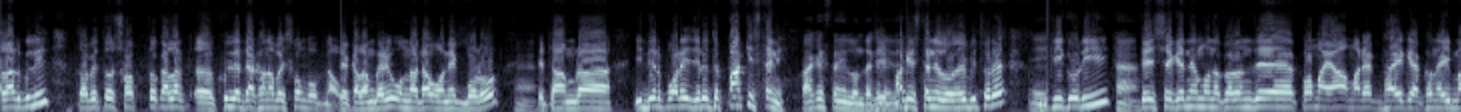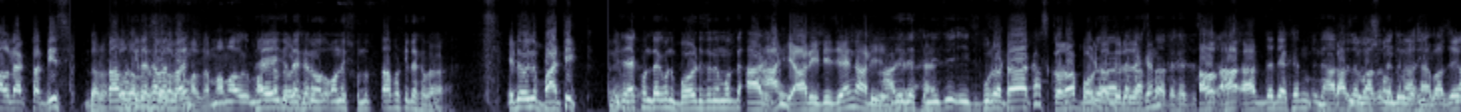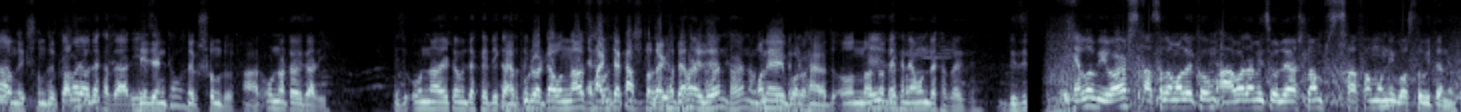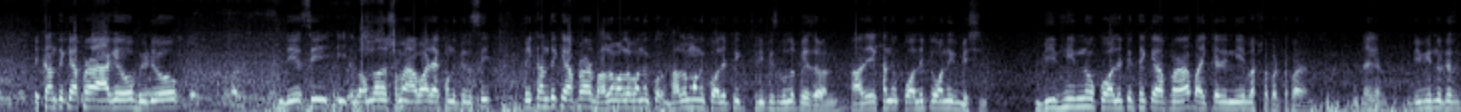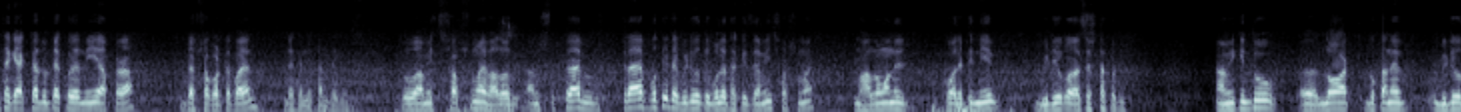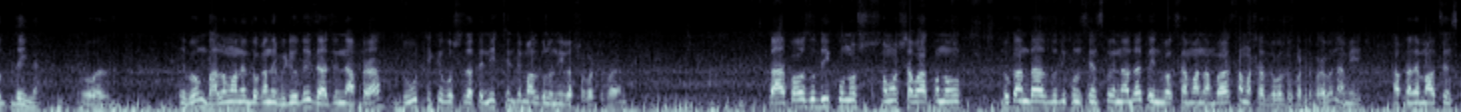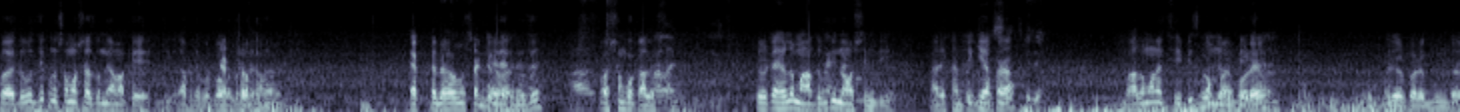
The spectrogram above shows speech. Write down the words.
কালারগুলি তবে তো সব তো কালার খুলে দেখানো ভাই সম্ভব না কালামকারী ওনাটা অনেক বড় হ্যাঁ। এটা আমরা ঈদের পরে যেহেতু পাকিস্তানি পাকিস্তানি লোন যে। পাকিস্তানি লোনের ভিতরে কি বিক্রি করি হ্যাঁ। তো সেখানে মনে করেন যে কমায়া আমার এক ভাইকে এখন এই মালটা একটা দিস দেখাবেন? মালটা মামা হ্যাঁ, দেখেন অনেক সুন্দর তারপর কি দেখাবেন। এটা হলো বাটিক। এই যে এখন দেখবেন বড় ডিজাইনের মধ্যে আর আরি আরি ডিজাইন আরি আরি দেখেন এই যে পুরোটা কাজ করা বলটা ধরে দেখেন। আর- দেখেন দিলে কাজগুলো সুন্দর হ্যাঁ বাজে অনেক সুন্দর কাজ দেখা যায়, ডিজাইনটা অনেক সুন্দর। আর অন্যটা ওই জারি এই যে অন্য এটা আমি দেখাই দিই পুরোটা। অন্য সাইডটা কাজটা দেখা দেন অনেক বড় হ্যাঁ দেখেন দেখেন এমন দেখা যায় যে হ্যালো ভিউয়ার্স আসসালামু আলাইকুম। আবার আমি চলে আসলাম সাফামনি বস্ত্রবিতানে। এখান থেকে আপনারা আগেও ভিডিও দিয়েছি রমজানের সময় আবার এখন দিতেছি। তো এখান থেকে আপনারা ভালো ভালো মানে ভালো মানে কোয়ালিটি থ্রি পিসগুলো পেয়ে যাবেন। আর এখানে কোয়ালিটি অনেক বেশি। বিভিন্ন কোয়ালিটি থেকে আপনারা পাইকারি নিয়ে ব্যবসা করতে পারেন। দেখেন, বিভিন্ন ডিজাইন থেকে একটা, দুটা করে নিয়ে আপনারা ব্যবসা করতে পারেন। দেখেন এখান থেকে। তো আমি সবসময় ভালো, আমি প্রায় প্রায় প্রতিটা ভিডিওতে বলে থাকি যে আমি সবসময় ভালো মানের কোয়ালিটি নিয়ে ভিডিও করার চেষ্টা করি। আমি কিন্তু লট দোকানের ভিডিও দেই না। এবং ভালো মানের দোকানের ভিডিও দিই যার জন্য আপনারা দূর থেকে বসে যাতে নিশ্চিন্তে মালগুলো নিয়ে ব্যবসা করতে পারেন। তারপরও যদি কোনো সমস্যা বা কোনো দোকানদার যদি কোনো চেঞ্জ করে না দেয় তো ইনবক্সে আমার নাম্বার আছে আমার সাথে যোগাযোগ করতে পারবেন। আমি আপনাদের মাল চেঞ্জ করে দেবো যে কোনো সমস্যার জন্য আমাকে আপনি একটা যে অসংখ্য কালেকশন তো এটা হলো মাধবদী নরসিংদী। আর এখান থেকে আপনারা ভালো মানের থ্রি পিস কম দামে পরে পরে ওটার পরে গুলটা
